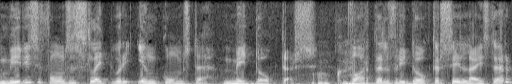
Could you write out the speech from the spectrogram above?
medische fondse sluit oor eenkomste met dokters. Okay. Waar hulle vir die dokter sê, luister,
